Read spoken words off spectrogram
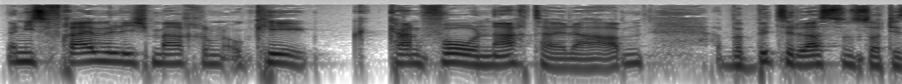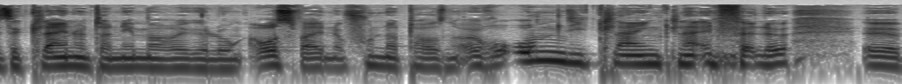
Wenn ich es freiwillig machen, okay, kann Vor- und Nachteile haben. Aber bitte lasst uns doch diese Kleinunternehmerregelung ausweiten auf 100.000 Euro, um die kleinen, kleinen Fälle äh,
